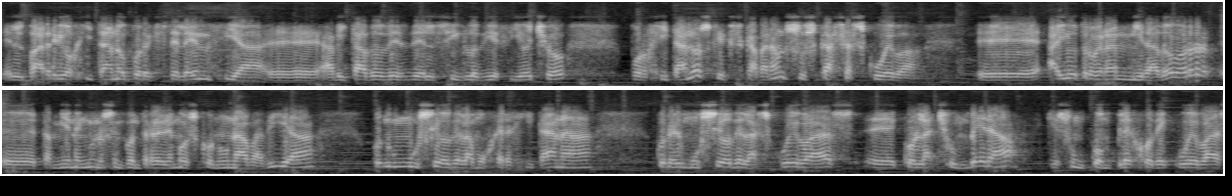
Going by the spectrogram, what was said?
el barrio gitano por excelencia, eh, habitado desde el siglo XVIII por gitanos que excavaron sus casas cueva. Eh, hay otro gran mirador, eh, también nos encontraremos con una abadía, con un museo de la mujer gitana, con el Museo de las Cuevas, eh, con la Chumbera, que es un complejo de cuevas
